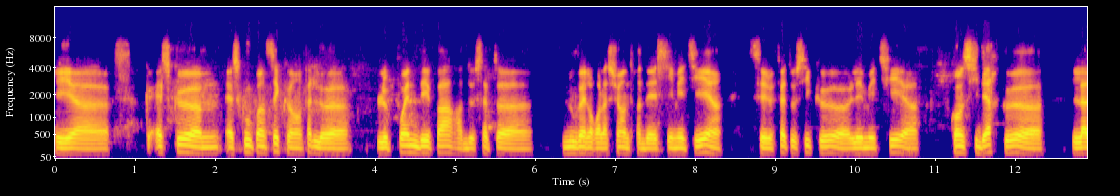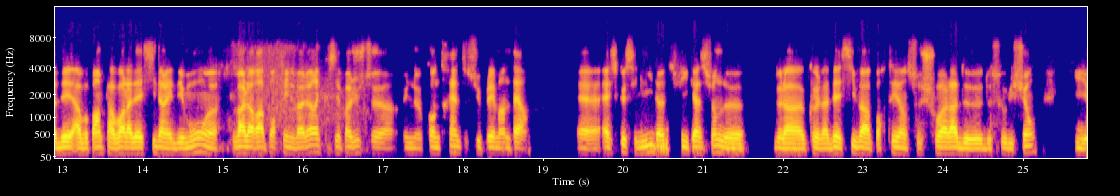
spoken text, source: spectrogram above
Et est-ce que, est que vous pensez que fait, le, le, point de départ de cette nouvelle relation entre DSI et métier, c'est le fait aussi que euh, les métiers euh, considèrent que euh, la, par exemple, avoir la DSI dans les démos va leur apporter une valeur et que ce n'est pas juste une contrainte supplémentaire? Est-ce que c'est l'identification de, de la, que la DSI va apporter dans ce choix-là de, de solutions qui,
